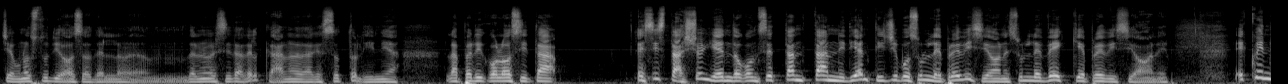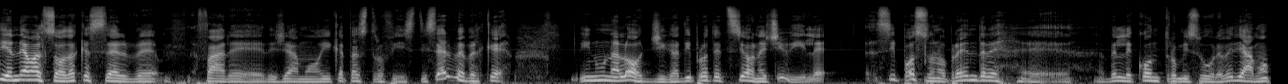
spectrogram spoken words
c'è uno studioso del, dell'Università del Canada che sottolinea la pericolosità e si sta sciogliendo con 70 anni di anticipo sulle previsioni, sulle vecchie previsioni. E quindi andiamo al sodo, a che serve fare diciamo, i catastrofisti? Serve perché in una logica di protezione civile si possono prendere eh, delle contromisure. Vediamo,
